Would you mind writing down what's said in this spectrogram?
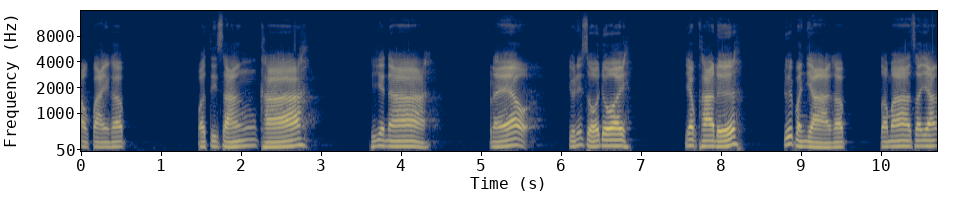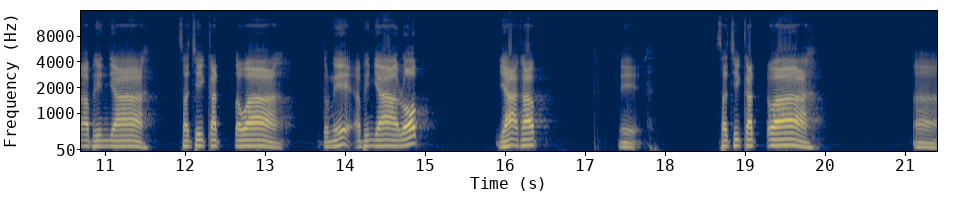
ออกไปครับ ปฏิสังขาพิจารณา แล้วโยนิโสโดยยับคาหรือด้วยปัญญาครับ ต่อมาสยังอภิญญาสัจจิกัตตวาตรงนี้อภิญญาลบยะครับนี่สัจจิกัตตวาอ่า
